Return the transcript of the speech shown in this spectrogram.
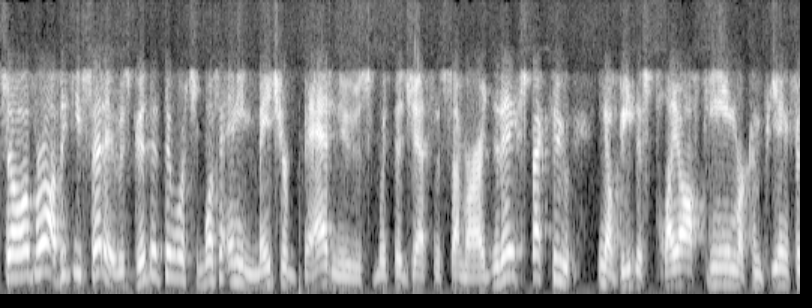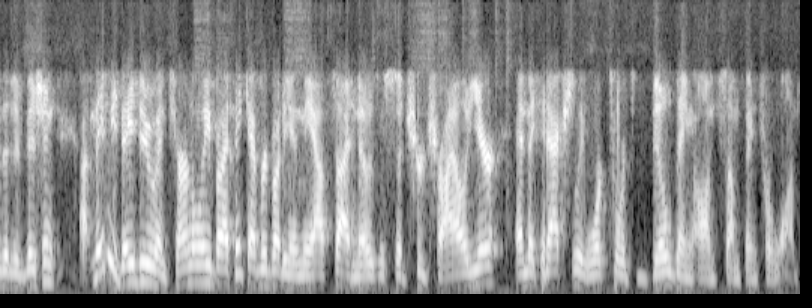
So overall, I think you said it. It was good that there was wasn't any major bad news with the Jets this summer. Do they expect to, you know, be this playoff team or competing for the division? Uh, maybe they do internally, but I think everybody in the outside knows this is a true trial year, and they could actually work towards building on something for once.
